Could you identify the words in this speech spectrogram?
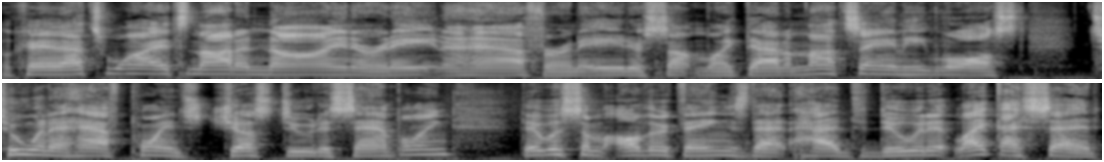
Okay, that's why it's not a nine or an eight and a half or an eight or something like that. I'm not saying he lost two and a half points just due to sampling. There was some other things that had to do with it. Like I said,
